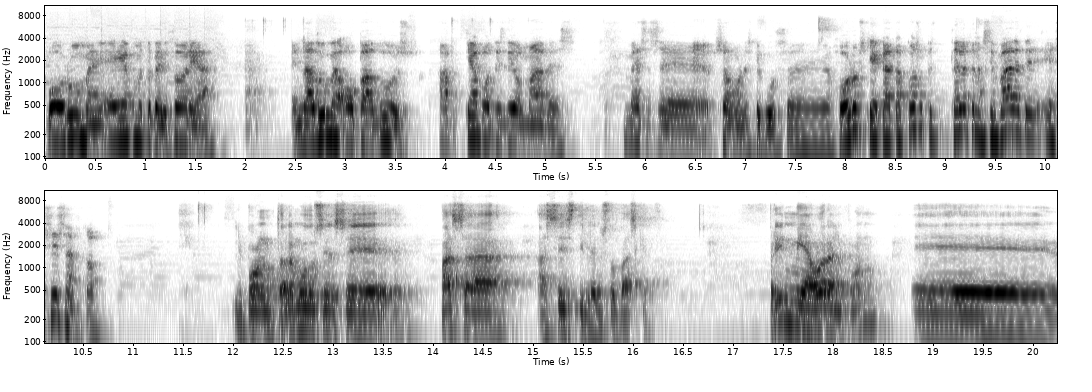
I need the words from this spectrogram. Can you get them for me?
μπορούμε ή έχουμε τα περιθώρια να δούμε οπαδούς και από τις δύο ομάδες μέσα σε, στους αγωνιστικούς ε, χώρους και κατά πόσο θέλετε να συμβάλλετε εσείς αυτό. Λοιπόν, τώρα μου έδωσες ε, πάσα assist λένε στο μπάσκετ. Πριν μία ώρα λοιπόν ε,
